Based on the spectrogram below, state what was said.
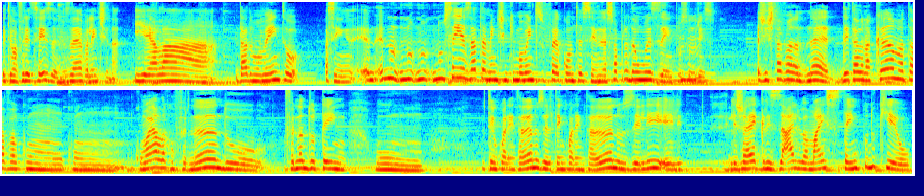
Eu tenho uma filha de seis anos, né, Valentina? E ela, dado momento, assim, eu, eu não, não, não sei exatamente em que momento isso foi acontecendo, é só para dar um exemplo uhum. sobre isso a gente estava né, deitado na cama, tava com, com, com ela, com o Fernando. O Fernando tem um. Eu tenho 40 anos, ele tem 40 anos, ele, ele, ele já é grisalho há mais tempo do que eu.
